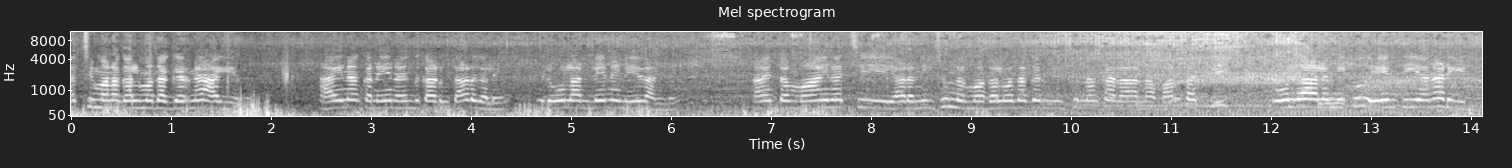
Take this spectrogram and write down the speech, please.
వచ్చి మన గల్మ దగ్గరనే ఆగారు ఆగినాక నేను ఎందుకు అడుగుతా అడగలే. మీరు ఓలా అనలే నేను ఏదనలే ఆయనతో మా ఆయన వచ్చి ఆడ నిల్చున్నారు. మా గల్వ దగ్గర నిల్చున్నాక రా- నా భర్త వచ్చి ఓలు కావాలి మీకు? ఏంటి అని అడిగింది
